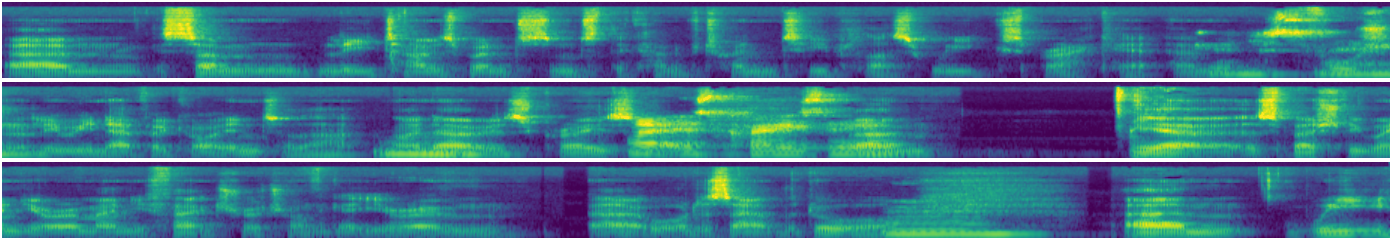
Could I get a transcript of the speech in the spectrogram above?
Um, some lead times went into the kind of 20 plus weeks bracket, and Goodness fortunately, me. we never got into that. Mm. I know, it's crazy. That is crazy. Um, yeah, especially when you're a manufacturer trying to get your own uh, orders out the door. Mm. Um, we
